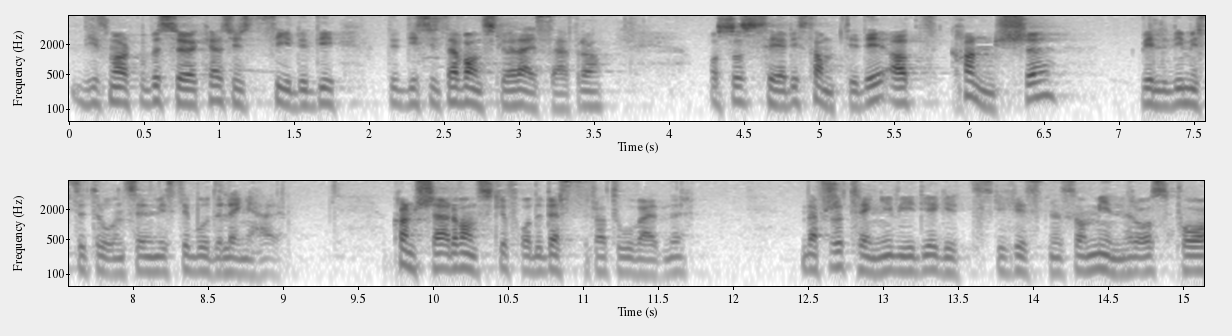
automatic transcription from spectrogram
De som har vært på besøk her, synes, de, de, de, de det er vanskelig å reise herfra. Og så ser de samtidig at kanskje ville de miste troen sin hvis de bodde lenge her. Kanskje er det vanskelig å få det beste fra to verdener. Derfor trenger vi de egyptiske kristne som minner oss på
